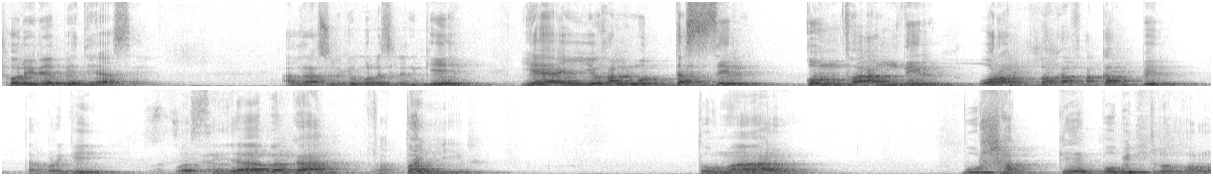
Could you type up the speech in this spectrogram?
শরীরে বেঁধে আছে। আল্লাহ রাসুলকে বলেছিলেন কি? মুদাসসির, কুম ফাআনদির, ওয়া রাব্বাকা ফাকাব্বির। তারপরে কি? তোমার পোশাককে পবিত্র করো,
